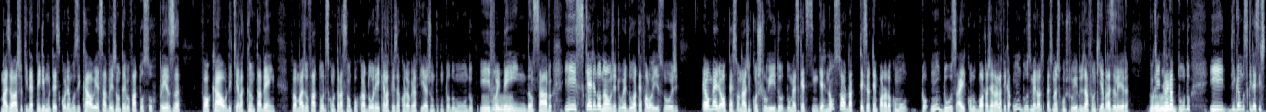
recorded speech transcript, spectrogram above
Mas eu acho que depende muito da escolha musical e essa vez não teve o fator surpresa vocal de que ela canta bem. Foi mais o fator descontração, porque eu adorei que ela fez a coreografia junto com todo mundo e Uhum. foi bem dançável. E querendo ou não, gente, o Edu até falou isso hoje. É o melhor personagem construído do Masked Singer, não só da terceira temporada, como um dos, aí quando bota geral, ela fica um dos melhores personagens construídos da franquia brasileira. Porque Uhum. entrega tudo e digamos que desses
